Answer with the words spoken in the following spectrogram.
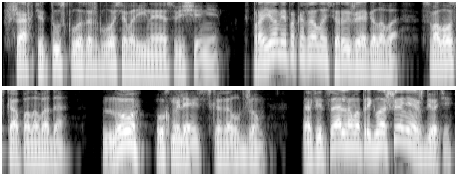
В шахте тускло зажглось аварийное освещение. В проеме показалась рыжая голова. С волос капала вода. «Ну», — ухмыляясь, сказал Джом, — «официального приглашения ждете?»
